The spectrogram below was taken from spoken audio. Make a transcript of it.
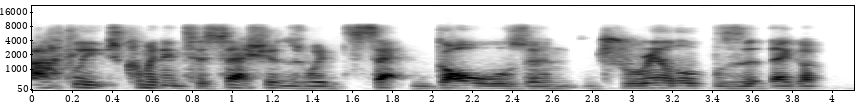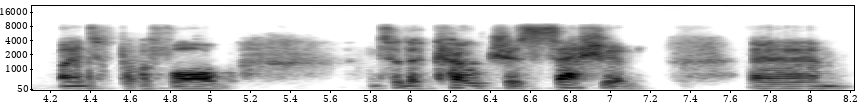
athletes coming into sessions with set goals and drills that they're going to perform to the coach's session. Um,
